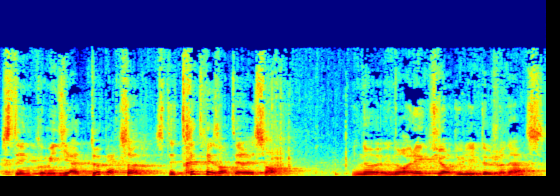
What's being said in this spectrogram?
C'était une comédie à deux personnes, c'était très très intéressant. Une, relecture du livre de Jonas.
